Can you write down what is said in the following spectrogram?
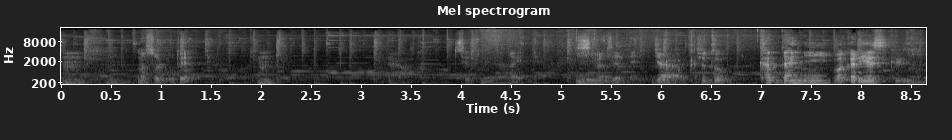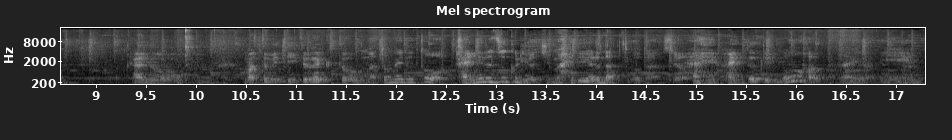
まあそういうことをやってる説明長いね。すいませんね。じゃあちょっと簡単に分かりやすく、うあのまとめていただくと、んまとめるとチャンネル作りを自前でやるなってことなんですよ。はいはい。だってノウハウがないのに、うん。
